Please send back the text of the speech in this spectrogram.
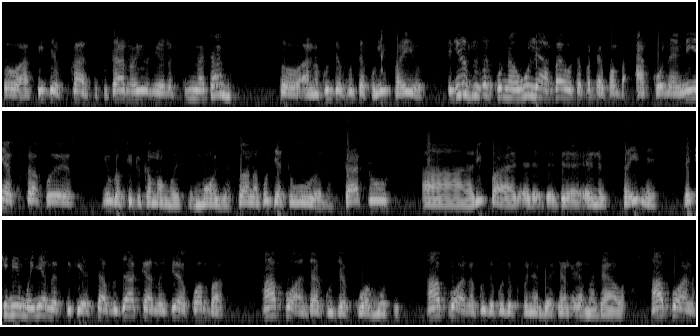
So akija kukaa siku tano, hiyo ni elfu kumi na tano. So anakuja kuja kulipa hiyo. Lakini sasa kuna ule ambaye utapata kwamba ako na nia kukaa kwa nyumba kitu kama mwezi mmoja, so anakuja tu elfu tatu analipa elfu tisaini, lakini mwenyewe amepiga hesabu zake, amejua kwamba hapo anataka kuja kuwa mtu, hapo anakuja kuja kufanya biashara ya madawa hapo ana,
